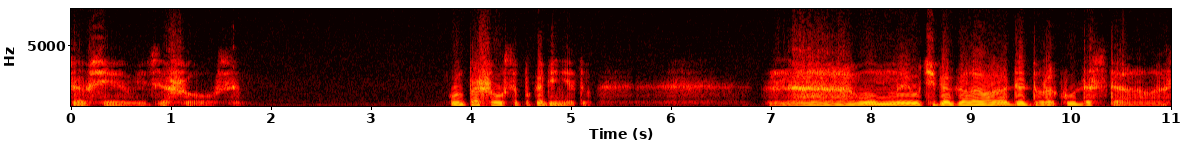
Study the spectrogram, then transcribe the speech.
Совсем ведь зашелся». Он прошелся по кабинету. «Да, умная у тебя голова, да дураку досталась.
